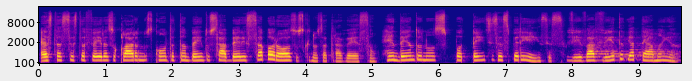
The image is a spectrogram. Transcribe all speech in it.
Estas sexta-feiras o Claro nos conta também dos saberes saborosos que nos atravessam, rendendo-nos potentes experiências. Viva a vida e até amanhã.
